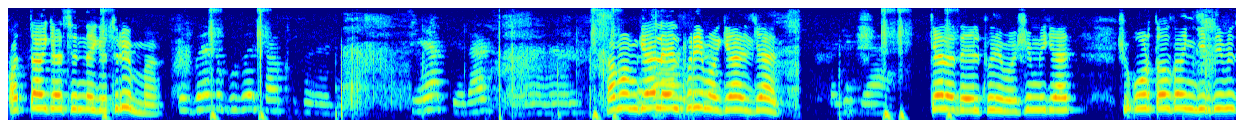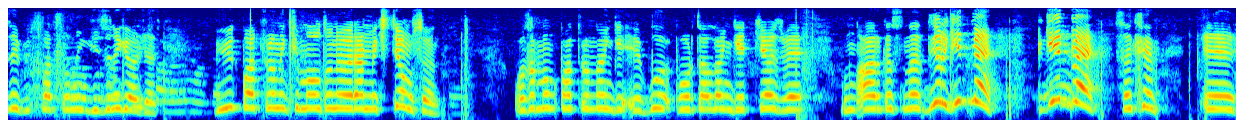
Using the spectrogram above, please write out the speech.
Hatta gel seni de götüreyim mi? Ben de burada şarkı girersin. Tamam gel El Primo gel gel. Hadi gel. Hadi El Primo şimdi gel. Şu portaldan girdiğimizde büyük patronun yüzünü göreceğiz. Büyük patronun kim olduğunu öğrenmek istiyor musun? O zaman patrondan e, bu portaldan geçeceğiz ve bunun arkasında dur gitme gitme sakın Ee,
